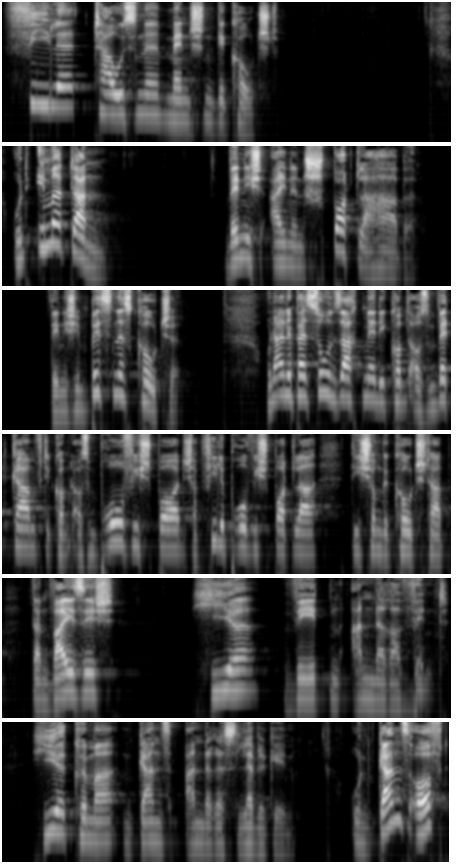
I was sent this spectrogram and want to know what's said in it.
viele tausende Menschen gecoacht. Und immer dann, wenn ich einen Sportler habe, den ich im Business coache, und eine Person sagt mir, die kommt aus dem Wettkampf, die kommt aus dem Profisport, ich habe viele Profisportler, die ich schon gecoacht habe, dann weiß ich, hier weht ein anderer Wind. Hier können wir ein ganz anderes Level gehen. Und ganz oft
